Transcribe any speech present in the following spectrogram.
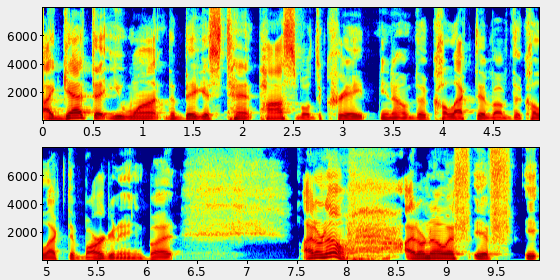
I get that you want the biggest tent possible to create, you know, the collective of the collective bargaining, but I don't know. I don't know if if it,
